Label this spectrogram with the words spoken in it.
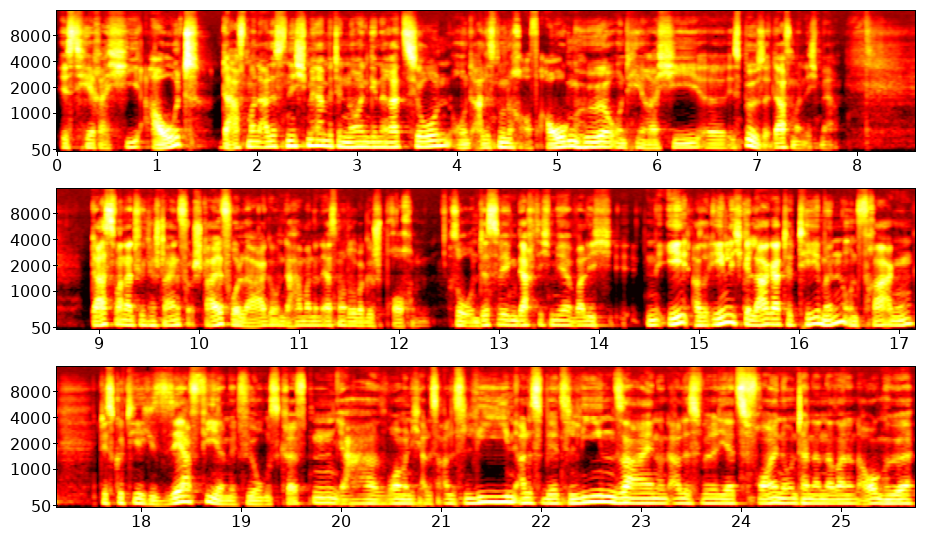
ist Hierarchie out, darf man alles nicht mehr mit den neuen Generationen und alles nur noch auf Augenhöhe und Hierarchie äh, ist böse, darf man nicht mehr. Das war natürlich eine Steilvorlage und da haben wir dann erstmal drüber gesprochen. So, und deswegen dachte ich mir, weil ich, also ähnlich gelagerte Themen und Fragen diskutiere ich sehr viel mit Führungskräften. Ja, wollen wir nicht alles, alles lean, alles will jetzt lean sein und alles will jetzt Freunde untereinander sein in Augenhöhe.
